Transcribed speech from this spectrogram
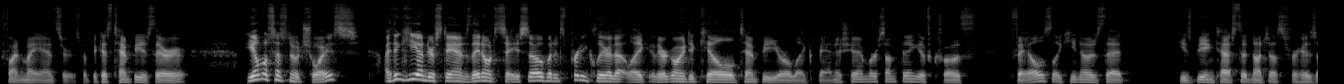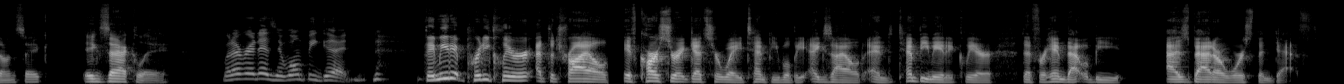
find my answers." But because Tempi is there, he almost has no choice. I think he understands. They don't say so, but it's pretty clear that like they're going to kill Tempi or like banish him or something if Kvothe fails. Like he knows that he's being tested not just for his own sake. Exactly. Whatever it is, it won't be good. They made it pretty clear at the trial if Carceret gets her way, Tempi will be exiled, and Tempi made it clear that for him that would be as bad or worse than death.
